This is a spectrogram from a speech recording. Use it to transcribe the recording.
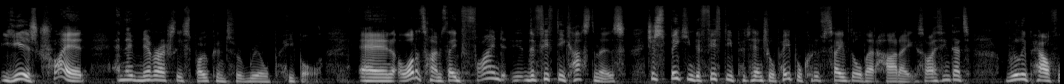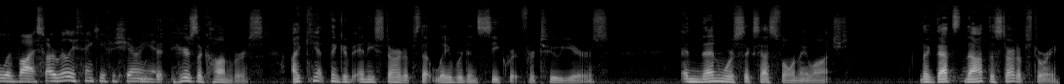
years try it, and they've never actually spoken to real people. And a lot of times they'd find the 50 customers. Just speaking to 50 potential people could have saved all that heartache. So I think that's really powerful advice. So I really thank you for sharing it. Eh, here's the converse. I can't think of any startups that labored in secret for two years and then were successful when they launched. Like that's not the startup story.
